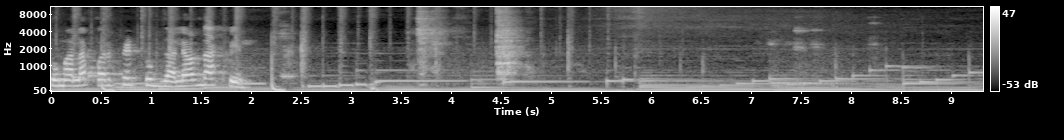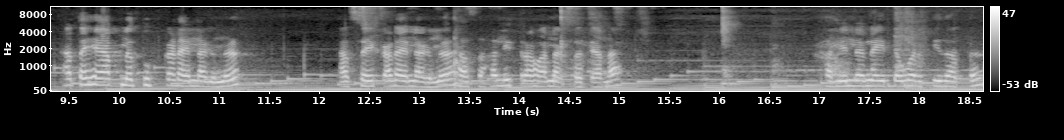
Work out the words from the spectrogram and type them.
तुम्हाला परफेक्ट तूप झाल्यावर दाखवेल आता हे आपलं तूप काढायला लागलं. असं हे काढायला लागलं. असं हलीत राहावं लागतं त्याला. हलीलं नाही तर वरती जातं.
